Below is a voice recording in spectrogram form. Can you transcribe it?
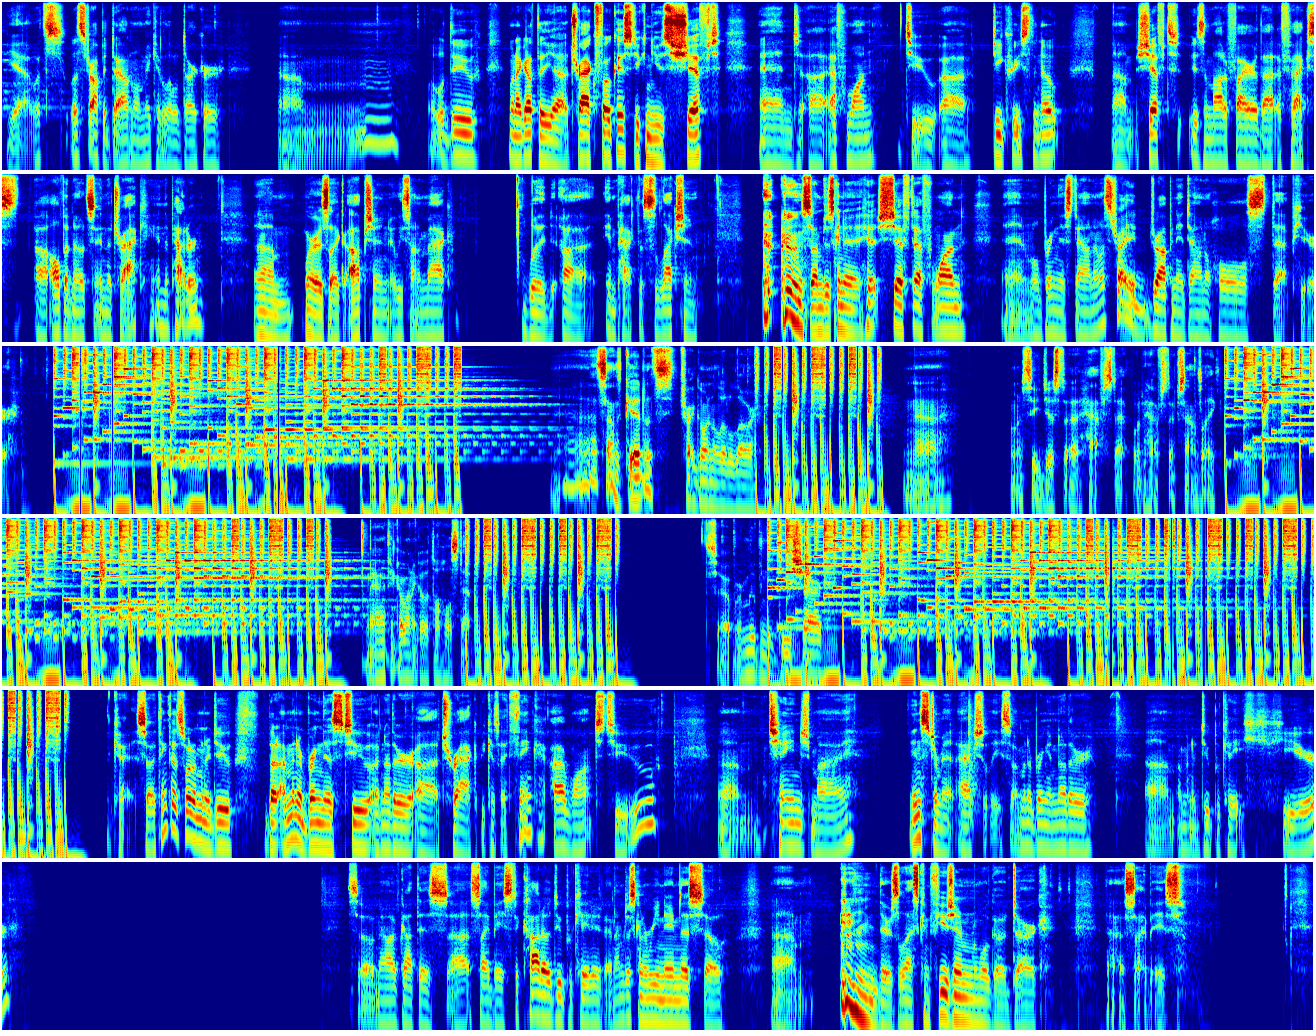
Yeah, let's let's drop it down. We'll make it a little darker. Um, what we'll do when I got the uh, track focused, you can use Shift and uh, F1 to uh, decrease the note. Um, shift is a modifier that affects uh, all the notes in the track in the pattern. Um, whereas like option, at least on a Mac, would uh, impact the selection. so I'm just going to hit Shift F1 and we'll bring this down. And let's try dropping it down a whole step here. Uh, that sounds good. Let's try going a little lower. Nah, I want to see just a half step, what a half step sounds like. I think I want to go with the whole step. So we're moving to D sharp. Okay, Okay, so I think that's what I'm going to do, but I'm going to bring this to another uh, track because I think I want to um, change my instrument actually. So I'm going to bring another, um, I'm going to duplicate here. So now I've got this uh, psy bass staccato duplicated and I'm just going to rename this so um, there's less confusion. We'll go dark uh, psy bass.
